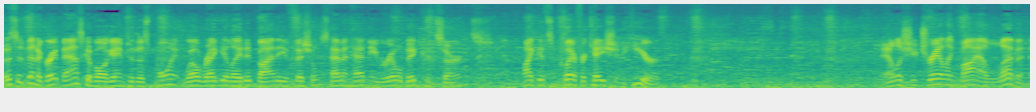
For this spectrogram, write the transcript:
This has been a great basketball game to this point, well regulated by the officials. Haven't had any real big concerns. Might get some clarification here. LSU trailing by 11,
